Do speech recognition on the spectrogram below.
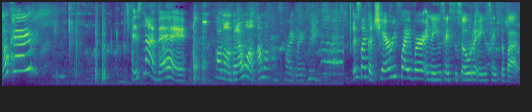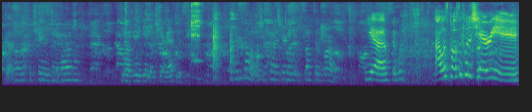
Okay. It's not bad. Hold on, but I want I want some Sprite right quick. It's like a cherry flavor, and then you taste the soda and you taste the vodka. Oh, it's a cherry to the bottom. No, you ain't get no cherry I just... It's salt. She put a cherry and salt to the bottom. Yeah. I was supposed to put a cherry in,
